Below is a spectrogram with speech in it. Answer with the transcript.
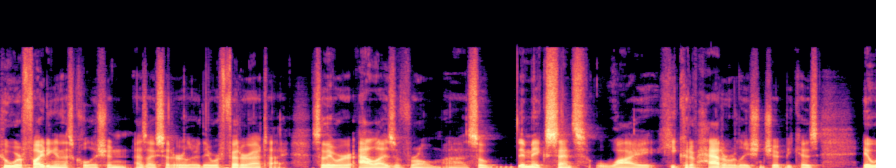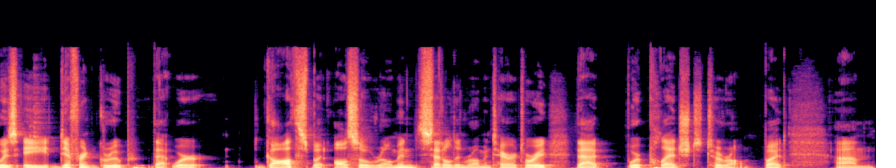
who were fighting in this coalition, as I said earlier, they were federati, so they were allies of Rome. Uh, so it makes sense why he could have had a relationship because it was a different group that were Goths, but also Roman, settled in Roman territory that were pledged to Rome. But um,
